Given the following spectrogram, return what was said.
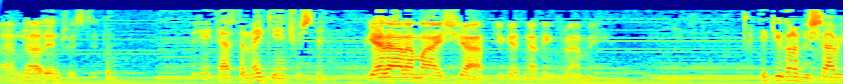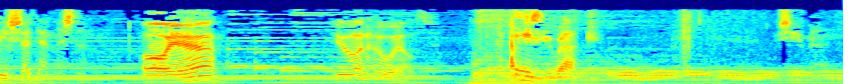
I'm not interested. We'd hate to have to make you interested. Get out of my shop. You get nothing from me. I think you're going to be sorry you said that, mister. Oh, yeah? You and who else? Easy, Rock. See you around.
